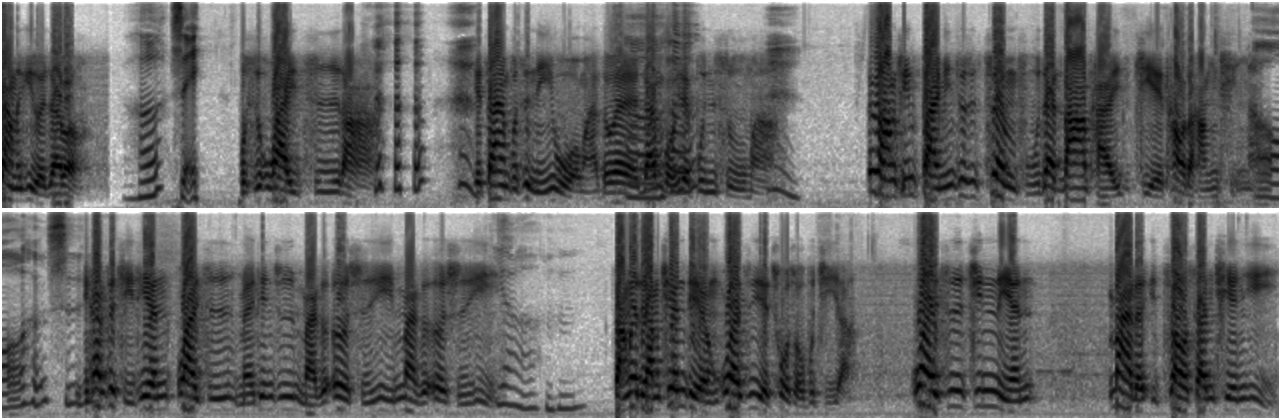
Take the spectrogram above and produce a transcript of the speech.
上的机会在不？啊，谁？不是外资啦。也当然不是你我嘛，对不对？单博也分输嘛。这个行情摆明就是政府在拉抬解套的行情啊。哦，是。你看这几天外资每天就是买个二十亿，卖个二十亿，涨了两千点，外资也措手不及啊。外资今年卖了一兆三千亿，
